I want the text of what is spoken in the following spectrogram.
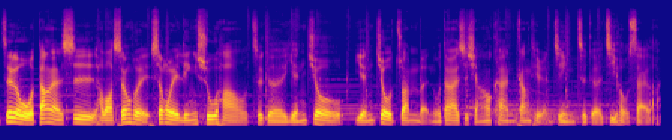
这个我当然是好不好？身为身为林书豪这个研究研究专门，我大概是想要看钢铁人进这个季后赛啦。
